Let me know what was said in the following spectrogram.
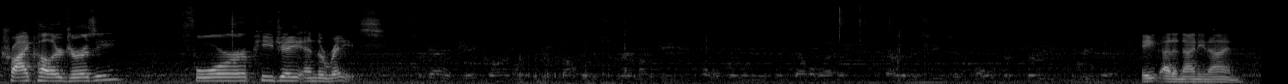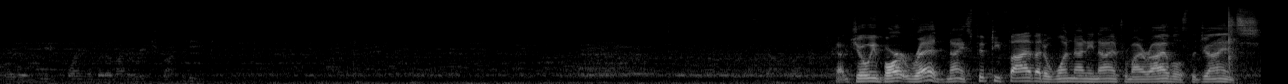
Tricolor jersey for PJ and the Rays. Eight out of 99. Got Joey Bart red. Nice. 55 out of 199 for my rivals, the Giants.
